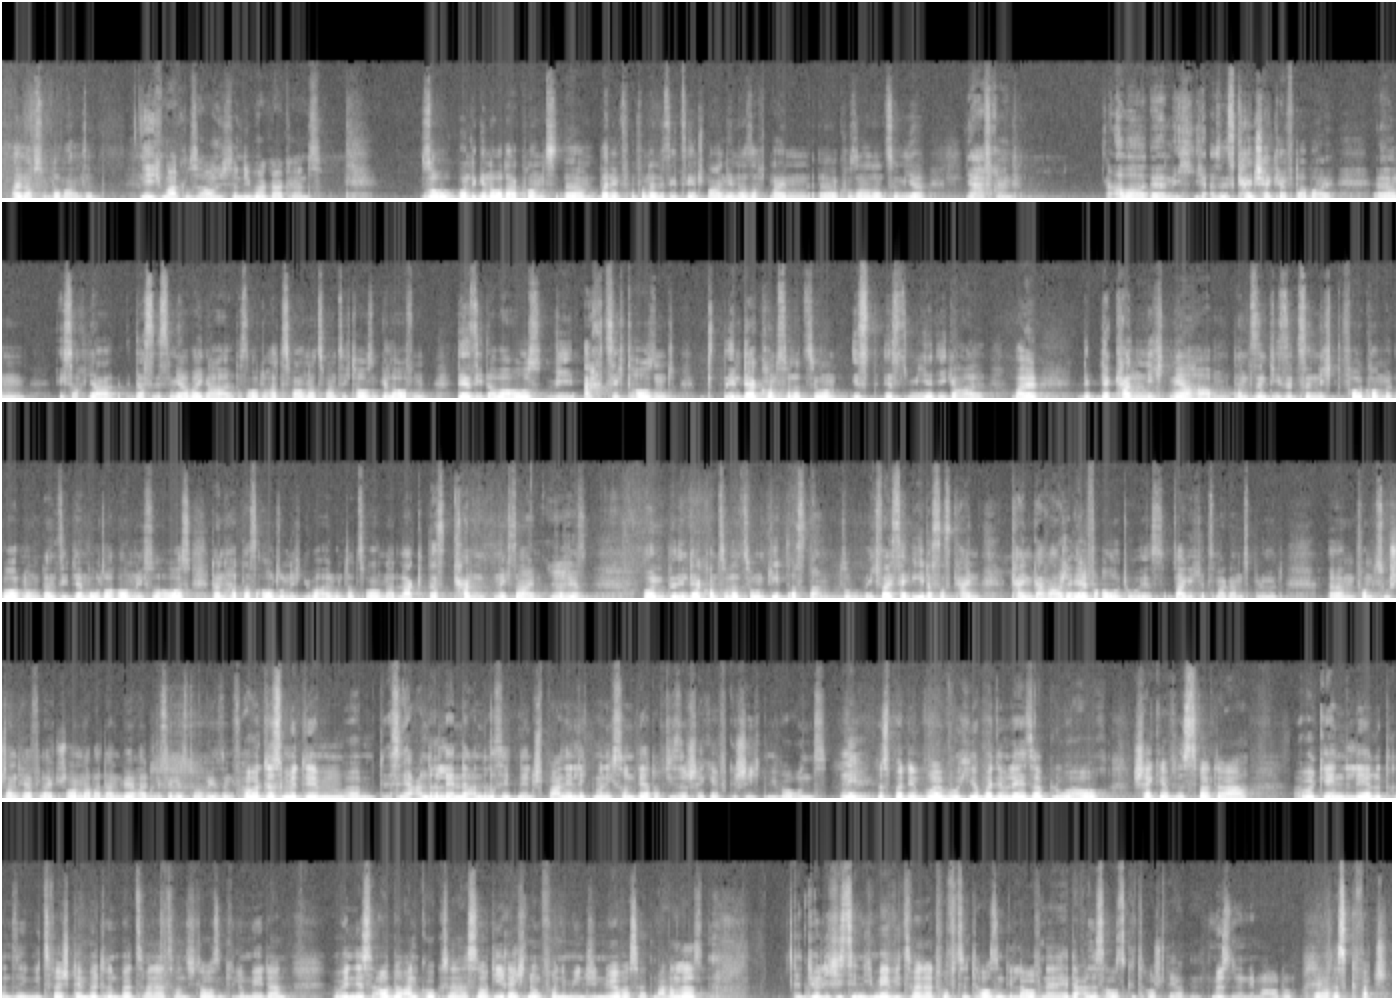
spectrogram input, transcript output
ein absoluter Wahnsinn. Nee, ich mag das auch nicht, dann lieber gar keins. So, und genau da kommt's. Ähm, bei dem 500 SEC in Spanien, da sagt mein äh, Cousin dann zu mir, ja Frank, aber ähm, ich, also ist kein Checkheft dabei. Ähm, ich sage, ja, das ist mir aber egal. Das Auto hat 220.000 gelaufen, der sieht aber aus wie 80.000. In der Konstellation ist es mir egal, weil der kann nicht mehr haben. Dann sind die Sitze nicht vollkommen in Ordnung, dann sieht der Motorraum nicht so aus, dann hat das Auto nicht überall unter 200 Lack. Das kann nicht sein. Ja, verstehst? Ja. Und in der Konstellation geht das dann so. Ich weiß ja eh, dass das kein, kein Garage 11 Auto ist, sage ich jetzt mal ganz blöd. Ähm, vom Zustand her vielleicht schon, aber dann wäre halt ein bisschen Historie sinnvoll. Aber das mit dem, ähm, das sind ja andere Länder, andere Sitten. In Spanien legt man nicht so einen Wert auf diese Checkheft-Geschichten wie bei uns. Nee. Das bei dem Volvo hier, bei dem Laser Blue auch. Checkheft ist zwar da, aber gähnende Leere drin. Es sind irgendwie zwei Stempel drin bei 220.000 Kilometern. Und wenn du das Auto anguckst, dann hast du noch die Rechnung von dem Ingenieur, was er hat machen lassen. Natürlich ist er nicht mehr wie 215.000 gelaufen, dann hätte alles ausgetauscht werden müssen in dem Auto. Ja. Das ist Quatsch.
